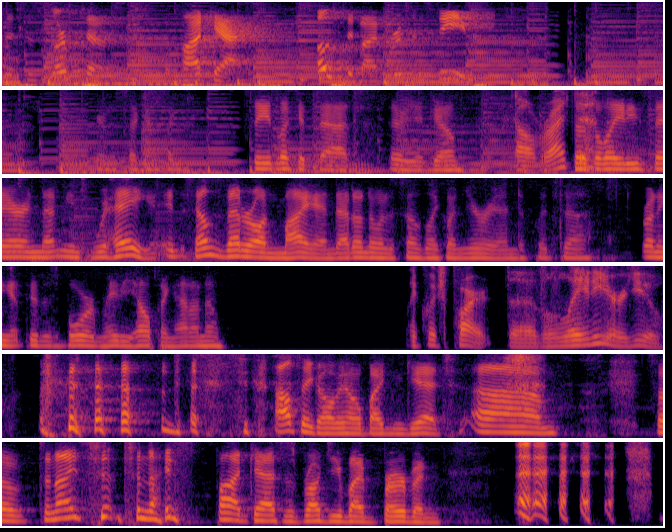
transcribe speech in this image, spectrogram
This is Slurp Toast, the podcast, hosted by Bruce and Steve. Here in a second. thing. See, look at that. There you go. All right. So then. the ladies there, and that means we're, hey, it sounds better on my end. I don't know what it sounds like on your end, but uh, running it through this board may be helping. I don't know. like which part? The the lady or you? I'll take all the help I can get. Um, so tonight's tonight's podcast is brought to you by Bourbon.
